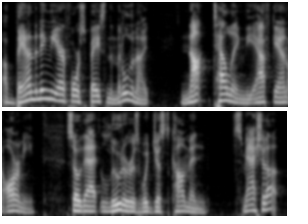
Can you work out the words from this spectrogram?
Abandoning the Air Force Base in the middle of the night, not telling the Afghan army so that looters would just come and smash it up.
